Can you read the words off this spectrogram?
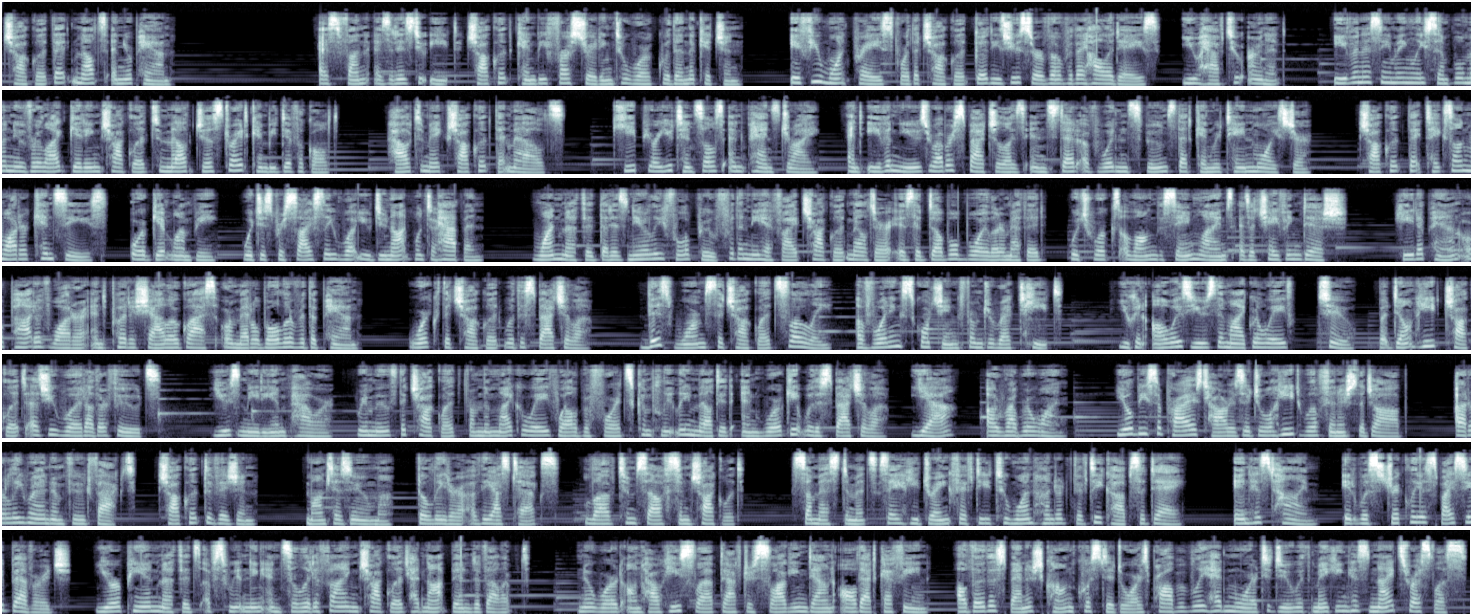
chocolate that melts in your pan. As fun as it is to eat chocolate can be frustrating to work within the kitchen. If you want praise for the chocolate goodies you serve over the holidays, you have to earn it. Even a seemingly simple maneuver like getting chocolate to melt just right can be difficult. How to make chocolate that melts. Keep your utensils and pans dry, and even use rubber spatulas instead of wooden spoons that can retain moisture. Chocolate that takes on water can seize, or get lumpy, which is precisely what you do not want to happen. One method that is nearly foolproof for the neophyte chocolate melter is the double boiler method, which works along the same lines as a chafing dish. Heat a pan or pot of water and put a shallow glass or metal bowl over the pan. Work the chocolate with a spatula. This warms the chocolate slowly, avoiding scorching from direct heat. You can always use the microwave, too, but don't heat chocolate as you would other foods. Use medium power, remove the chocolate from the microwave well before it's completely melted and work it with a spatula, yeah, a rubber one. You'll be surprised how residual heat will finish the job. Utterly random food fact Chocolate Division. Montezuma, the leader of the Aztecs, loved himself some chocolate. Some estimates say he drank 50 to 150 cups a day. In his time, it was strictly a spicy beverage. European methods of sweetening and solidifying chocolate had not been developed. No word on how he slept after slogging down all that caffeine, although the Spanish conquistadors probably had more to do with making his nights restless.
